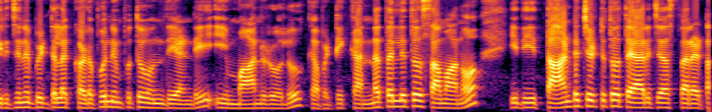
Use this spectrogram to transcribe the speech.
గిరిజన బిడ్డల కడుపు నింపుతూ ఉంది అండి ఈ మానురోలు. కాబట్టి కన్న తల్లితో సమానం. ఇది తాండి చెట్టుతో తయారు చేస్తారట.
